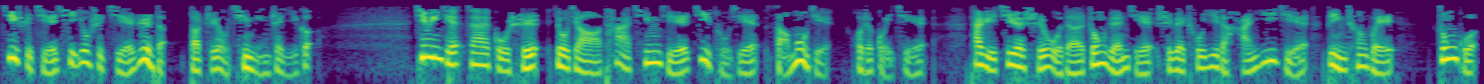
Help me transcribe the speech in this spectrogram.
既是节气又是节日的，倒只有清明这一个。清明节在古时又叫踏青节、祭祖节、扫墓节或者鬼节，它与七月十五的中元节、十月初一的寒衣节并称为中国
